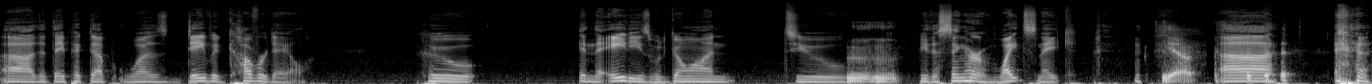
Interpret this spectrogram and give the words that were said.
uh, that they picked up was David Coverdale, who in the 80s would go on to be the singer of Whitesnake. Yeah. Uh,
